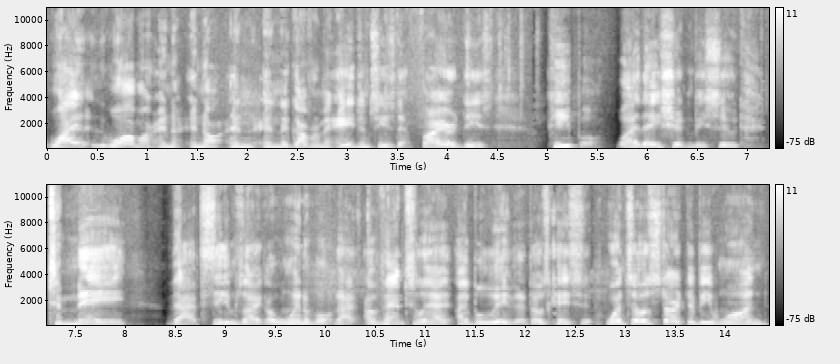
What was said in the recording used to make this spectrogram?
Why Walmart and and and, and the government agencies that fired these people? Why they shouldn't be sued? To me. That seems like a winnable. That eventually, I, I believe that those cases, once those start to be won,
